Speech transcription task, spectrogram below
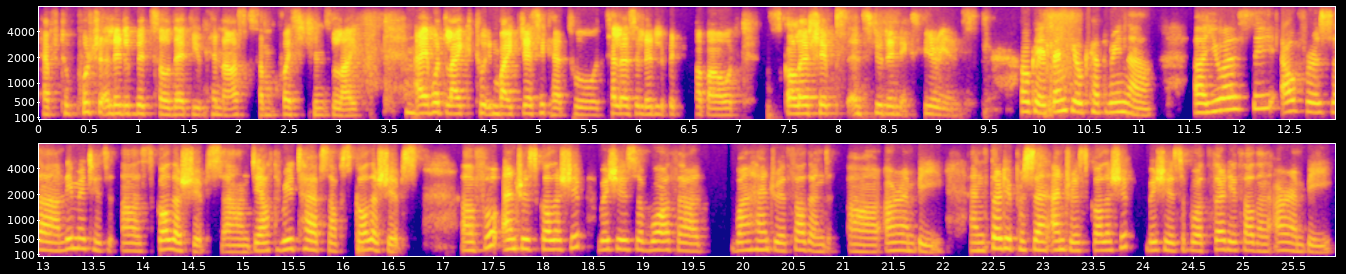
have to push a little bit so that you can ask some questions like mm-hmm. i would like to invite jessica to tell us a little bit about scholarships and student experience Okay, thank you, Katharina. Uh, UIC offers uh, limited uh, scholarships. Um, there are three types of scholarships. Uh, full entry scholarship, which is worth uh, 100,000 uh, RMB, and 30% entry scholarship, which is worth 30,000 RMB,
